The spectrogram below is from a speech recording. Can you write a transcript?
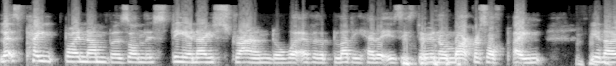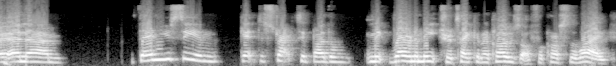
let's paint by numbers on this DNA strand or whatever the bloody hell it is he's doing on Microsoft Paint, you know, and um, then you see him get distracted by the Mi- Rona Mitra taking her clothes off across the way,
